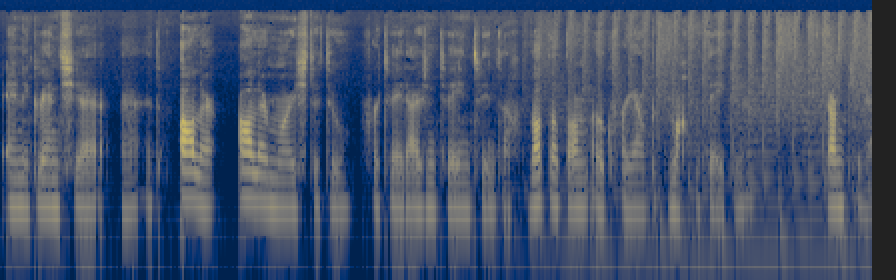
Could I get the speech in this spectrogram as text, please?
En ik wens je uh, het aller, allermooiste toe voor 2022. Wat dat dan ook voor jou mag betekenen. Dankjewel.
